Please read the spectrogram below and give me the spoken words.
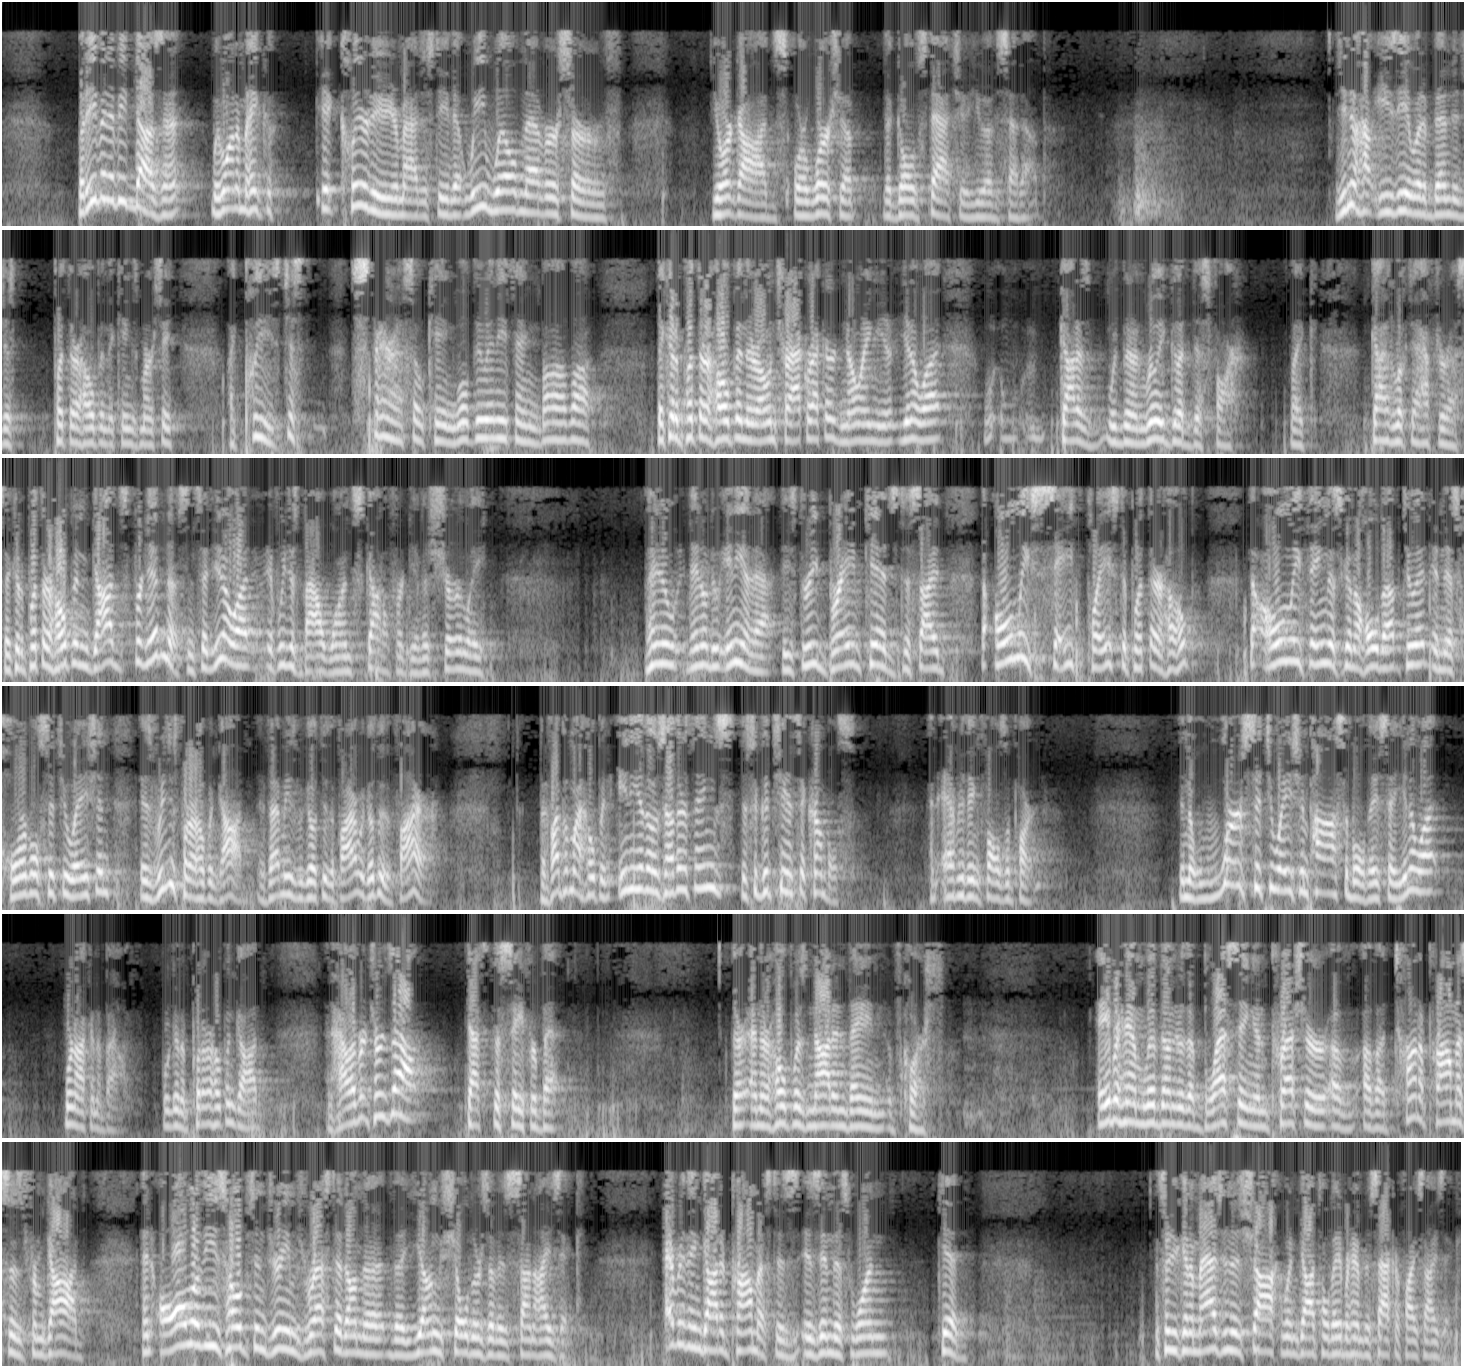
But even if he doesn't, we want to make it clear to you, your majesty, that we will never serve your gods or worship the gold statue you have set up. Do you know how easy it would have been to just put their hope in the king's mercy? Like, please, just spare us, O king. We'll do anything, blah, blah. They could have put their hope in their own track record, knowing, you know what? God has, we've been really good this far. Like, God looked after us. They could have put their hope in God's forgiveness and said, you know what? If we just bow once, God will forgive us, surely. They don't, they don't do any of that. These three brave kids decide the only safe place to put their hope, the only thing that's going to hold up to it in this horrible situation is we just put our hope in God. If that means we go through the fire, we go through the fire. But if I put my hope in any of those other things, there's a good chance it crumbles. And everything falls apart. In the worst situation possible, they say, you know what? We're not going to bow. We're going to put our hope in God. And however it turns out, that's the safer bet. Their, and their hope was not in vain, of course. Abraham lived under the blessing and pressure of, of a ton of promises from God. And all of these hopes and dreams rested on the, the young shoulders of his son Isaac. Everything God had promised is, is in this one kid. And so you can imagine his shock when God told Abraham to sacrifice Isaac.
